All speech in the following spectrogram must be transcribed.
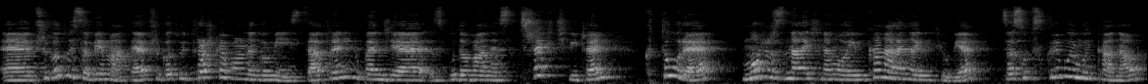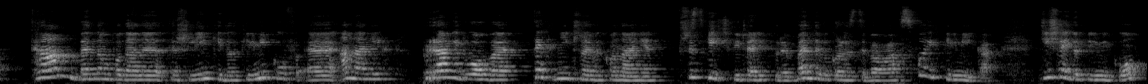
E, przygotuj sobie matę, przygotuj troszkę wolnego miejsca. Trening będzie zbudowany z trzech ćwiczeń, które możesz znaleźć na moim kanale na YouTubie. Zasubskrybuj mój kanał. Tam będą podane też linki do filmików, e, a na nich prawidłowe, techniczne wykonanie wszystkich ćwiczeń, które będę wykorzystywała w swoich filmikach. Dzisiaj do filmiku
